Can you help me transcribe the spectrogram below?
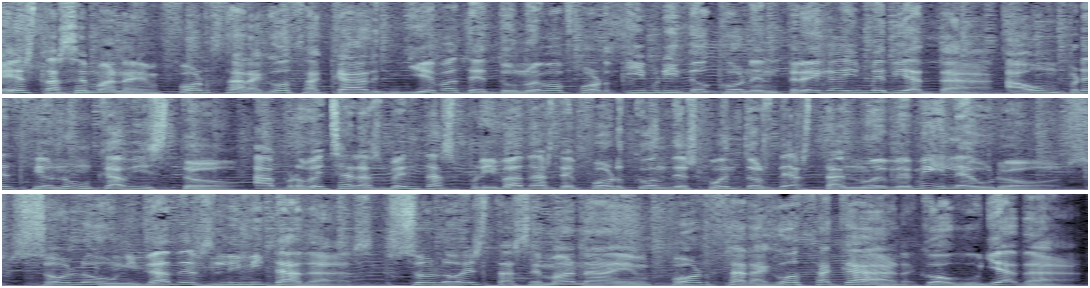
Esta semana en Ford Zaragoza Car, llévate tu nuevo Ford híbrido con entrega inmediata, a un precio nunca visto. Aprovecha las ventas privadas de Ford con descuentos de hasta 9.000 euros. Solo unidades limitadas. Solo esta semana en Ford Zaragoza Car, Cogullada.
